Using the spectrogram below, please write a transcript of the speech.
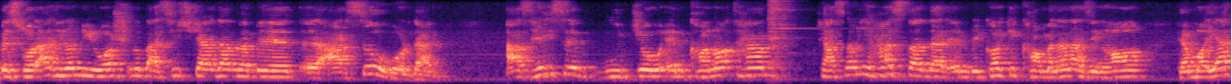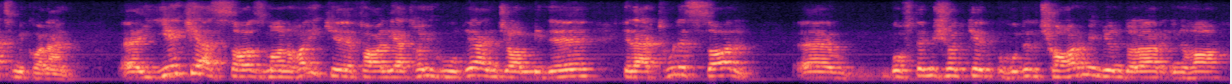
به سرعت اینا نیروهاشون رو بسیج کردن و به عرصه آوردن. از حیث بودجه و امکانات هم کسانی هستند در امریکا که کاملا از اینها حمایت می‌کنن. یکی از سازمان هایی که فعالیت های حقوقی انجام میده که در طول سال گفته می‌شد که حدود 4 میلیون دلار اینها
